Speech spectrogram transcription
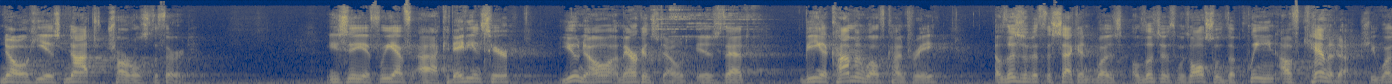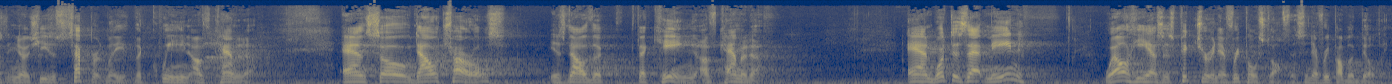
No, he is not Charles III. You see, if we have uh, Canadians here, you know, Americans don't, is that being a Commonwealth country, Elizabeth II was Elizabeth was also the Queen of Canada. She wasn't, you know, she's separately the Queen of Canada. And so now Charles is now the, the King of Canada. And what does that mean? Well, he has his picture in every post office, in every public building.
